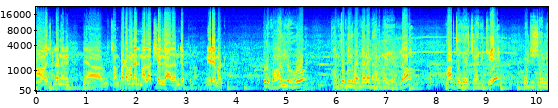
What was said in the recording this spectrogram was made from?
మావోయిస్టులను చంపడం అనేది మా లక్ష్యం కాదని చెప్తున్నారు. మీరేమంటారు? ఇప్పుడు వాళ్ళు పంతొమ్మిది వందల నలభై ఏడులో భారతదేశానికి బ్రిటిష్ వాళ్ళు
